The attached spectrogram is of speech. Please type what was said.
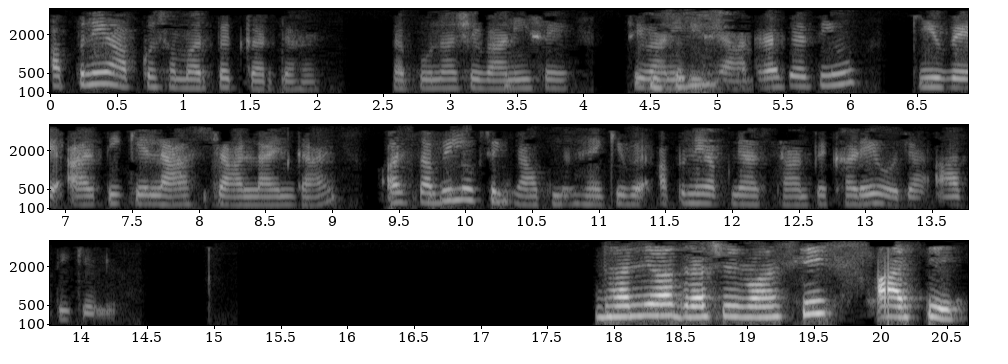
अपने आप को समर्पित करते हैं। मैं पुनः शिवानी से शिवानी जी। से आग्रह करती हूँ कि वे आरती के लास्ट चार लाइन गाएँ और सभी लोग से प्रार्थना है कि वे अपने अपने स्थान पे खड़े हो जाए आरती के लिए। धन्यवाद रश्मि आरती।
